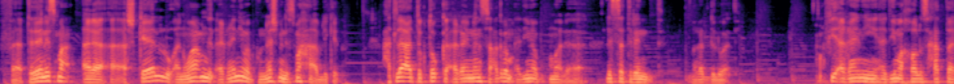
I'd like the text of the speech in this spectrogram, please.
فابتدينا نسمع أشكال وأنواع من الأغاني ما كناش بنسمعها قبل كده. هتلاقي على التيك توك أغاني نانسي عجرم قديمة لسه ترند لغاية دلوقتي. في أغاني قديمة خالص حتى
